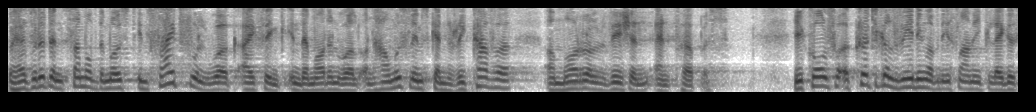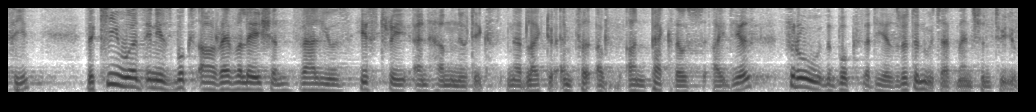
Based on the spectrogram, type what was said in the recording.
has written some of the most insightful work, I think, in the modern world on how Muslims can recover a moral vision and purpose. He called for a critical reading of the Islamic legacy. The key words in his books are revelation, values, history, and hermeneutics. And I'd like to uh, unpack those ideas through the books that he has written, which I've mentioned to you.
